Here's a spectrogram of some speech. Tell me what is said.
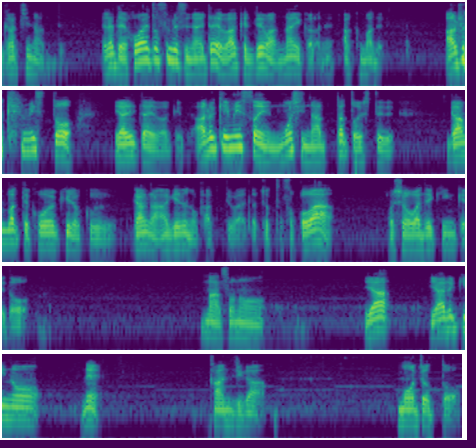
がちなんで。だってホワイトスミスになりたいわけではないからね、あくまで。アルケミストやりたいわけで。アルケミストにもしなったとして、頑張って攻撃力ガンガン上げるのかって言われたら、ちょっとそこは保証はできんけど、まあその、や、やる気のね、感じが、もうちょっと、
